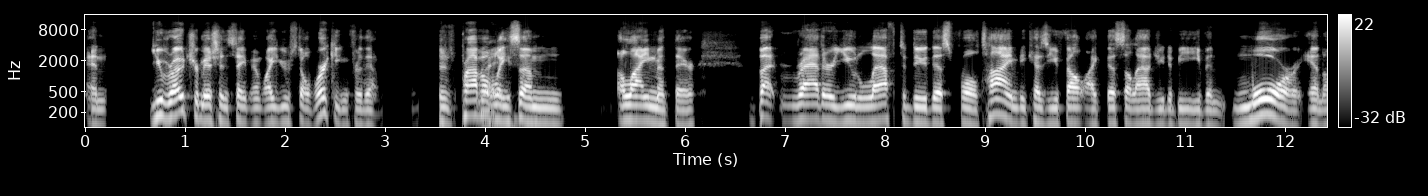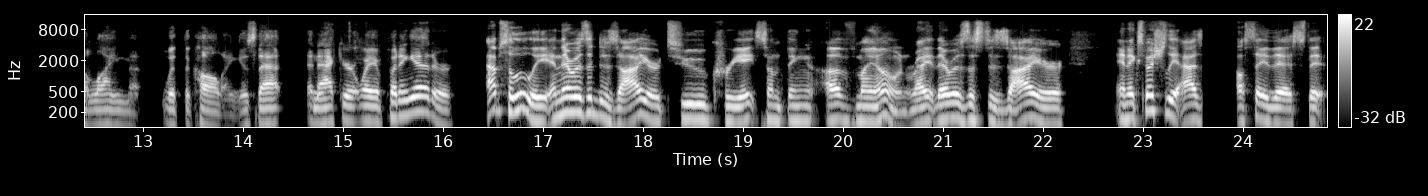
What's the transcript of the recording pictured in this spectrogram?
And you wrote your mission statement while you were still working for them. There's probably right. some alignment there but rather you left to do this full time because you felt like this allowed you to be even more in alignment with the calling. Is that an accurate way of putting it or? Absolutely. And there was a desire to create something of my own, right? There was this desire, and especially as I'll say this, that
